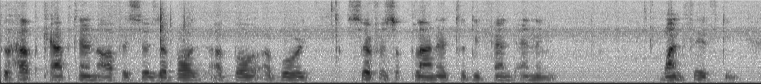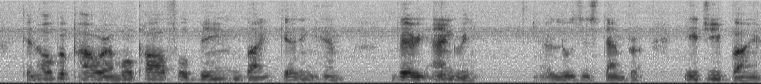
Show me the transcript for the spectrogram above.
to help captain and officers aboard, aboard, aboard surface of planet to defend enemy. 150. Can overpower a more powerful being by getting him very angry, uh, lose his temper e.g. by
